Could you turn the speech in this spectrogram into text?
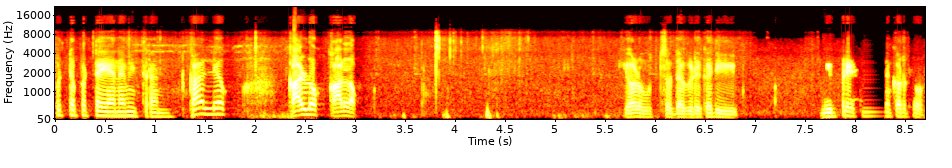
पट्ट पट्ट या ना मित्रांनो. काल काढलो काढलो एवढं उच्च दगड कधी मी प्रयत्न करतो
